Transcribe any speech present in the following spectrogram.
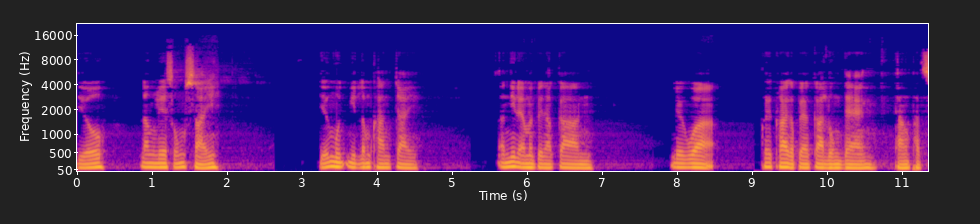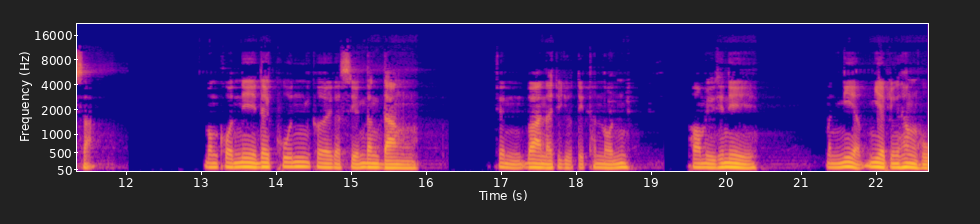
เดี๋ยวลังเลสงสัย เดี๋ยวหงุดหงิดลำคาญใจ อันนี้แหละมันเป็นอาการ เรียกว่าคล้ายๆ กับเป็นอาการลงแดงทางผัสสะบางคนนี่ได้คุ้นเคยกับเสียงดัง ๆ เช่นบ้านอาจจะอยู่ติดถนน พอมาอยู่ที่นี่ มันเงียบเงียบจนกระทั่งหู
